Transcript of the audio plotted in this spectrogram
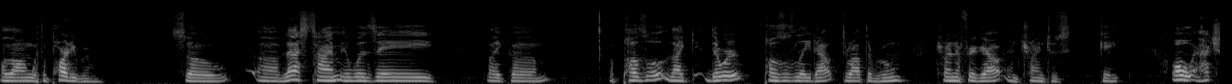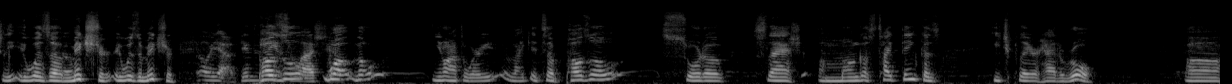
along with a party room. So uh, last time it was a like um, a puzzle. Like there were puzzles laid out throughout the room, trying to figure out and trying to escape. Oh, actually, it was a mixture. It was a mixture Oh yeah, give the puzzle. last year. Well, no, you don't have to worry. Like it's a puzzle sort of slash Among Us type thing because each player had a role. Uh,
